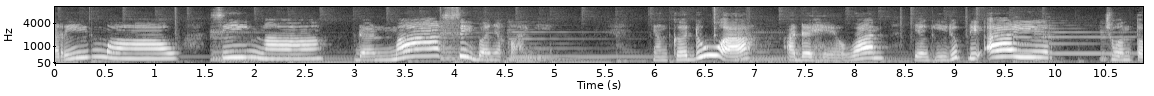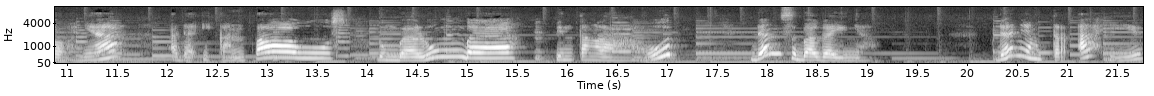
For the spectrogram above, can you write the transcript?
harimau, singa, dan masih banyak lagi. Yang kedua, ada hewan yang hidup di air. Contohnya, ada ikan paus, lumba-lumba, bintang laut, dan sebagainya. Dan yang terakhir,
